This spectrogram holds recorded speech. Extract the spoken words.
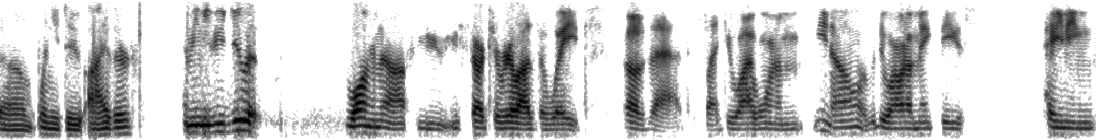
um, when you do either i mean if you do it long enough you you start to realize the weight of that it's like do i want to you know do i want to make these paintings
